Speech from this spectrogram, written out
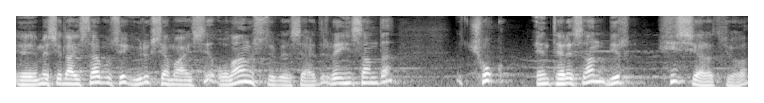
Ee, mesela İshar Busek Yürük Semaisi olağanüstü bir eserdir ve insanda çok enteresan bir his yaratıyor.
